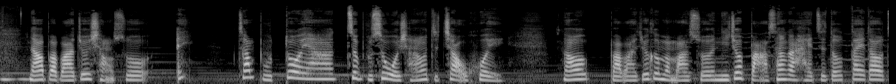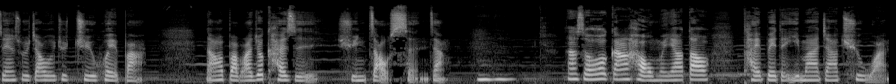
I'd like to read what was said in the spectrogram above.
嗯，然后爸爸就想说，哎，这样不对呀，这不是我想要的教会。然后爸爸就跟妈妈说，你就把三个孩子都带到真耶稣教会去聚会吧。然后爸爸就开始寻找神这样。嗯，那时候刚好我们要到台北的姨妈家去玩。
